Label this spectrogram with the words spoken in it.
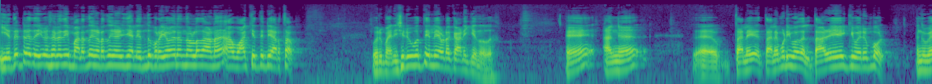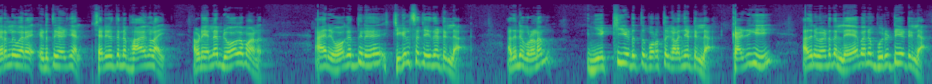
എന്നിട്ട് ദൈവസന്നിധി മലന്ന് കിടന്നു കഴിഞ്ഞാൽ എന്ത് പ്രയോജനം എന്നുള്ളതാണ് ആ വാക്യത്തിന്റെ അർത്ഥം. ഒരു മനുഷ്യരൂപത്തിലല്ലേ അവിടെ കാണിക്കുന്നത്? ഏ അങ്ങ് തല തലമുടി മുതൽ താഴേക്ക് വരുമ്പോൾ അങ്ങ് വിരൽ വരെ എടുത്തു കഴിഞ്ഞാൽ ശരീരത്തിന്റെ ഭാഗങ്ങളായി. അവിടെ എല്ലാം രോഗമാണ്. ആ രോഗത്തിന് ചികിത്സ ചെയ്തിട്ടില്ല. അതിന്റെ വ്രണം ഞെക്കിയെടുത്ത് പുറത്ത് കളഞ്ഞിട്ടില്ല. കഴുകി അതിന് വേണ്ടുന്ന ലേപനം പുരുട്ടിയിട്ടില്ല.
